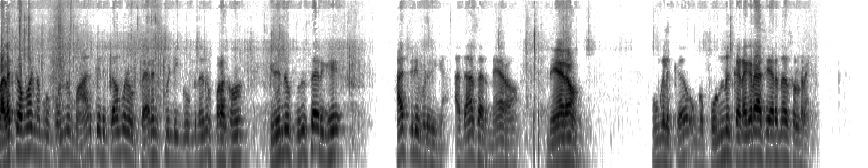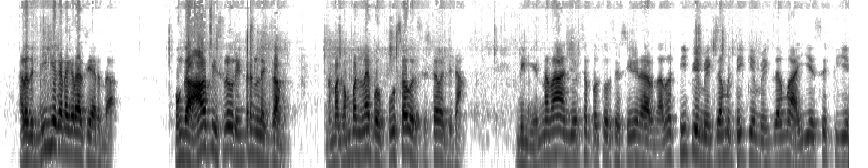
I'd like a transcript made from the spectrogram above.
வழக்கமாக நம்ம பொண்ணு மார்க் எடுக்காமல் நம்ம பேரண்ட்ஸ் மீட்டிங் கூப்பிட்டு தானே பழக்கம். இது என்ன புதுசாக இருக்குது ஆச்சரியப்படுவீங்க. அதான் சார் நேரம். நேரம். உங்களுக்கு உங்கள் பொண்ணு கடகராசியாக இருந்தால் சொல்கிறேன் அல்லது நீங்கள் கடகராசியாக இருந்தால் உங்கள் ஆஃபீஸில் ஒரு இன்டர்னல் எக்ஸாம் நம்ம கம்பெனிலாம் இப்போ புதுசாக ஒரு சிஸ்டம் வச்சுட்டான். நீங்கள் என்ன தான் அஞ்சு வருஷம் பத்து வருஷம் சீனியராக இருந்தாலும் டிபிஎம் எக்ஸாமு டிகிஎம் exam IS DA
